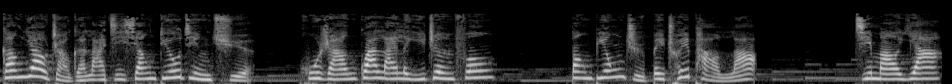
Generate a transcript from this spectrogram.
刚要找个垃圾箱丢进去，忽然刮来了一阵风，棒冰纸被吹跑了。鸡毛鸭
